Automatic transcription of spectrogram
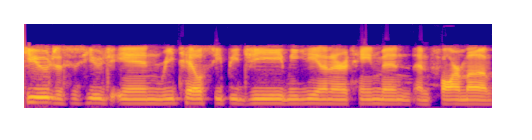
huge. This is huge in retail, CPG, media and entertainment, and pharma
